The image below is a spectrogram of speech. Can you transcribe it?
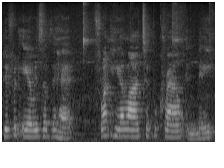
different areas of the head, front hairline, temple crown, and nape.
